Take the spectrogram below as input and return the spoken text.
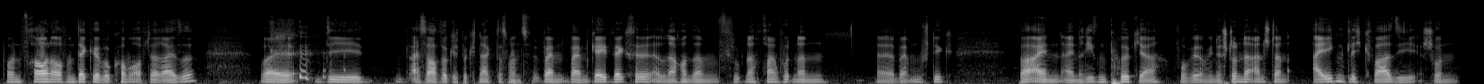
von Frauen auf den Deckel bekommen auf der Reise, weil die, also war wirklich beknackt, dass man beim, beim Gatewechsel, also nach unserem Flug nach Frankfurt und dann äh, beim Umstieg, war ein, ein Riesenpulk, ja, wo wir irgendwie eine Stunde anstanden, eigentlich quasi schon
